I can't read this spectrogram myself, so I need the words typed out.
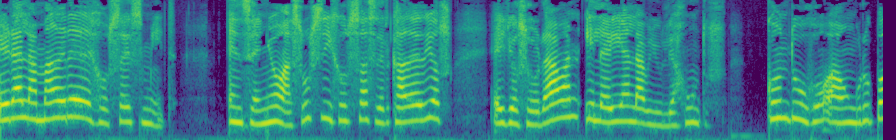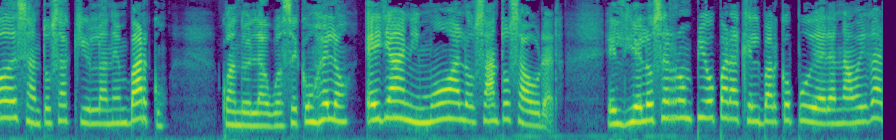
Era la madre de José Smith. Enseñó a sus hijos acerca de Dios. Ellos oraban y leían la Biblia juntos. Condujo a un grupo de santos a Kirlan en barco. Cuando el agua se congeló, ella animó a los santos a orar. El hielo se rompió para que el barco pudiera navegar.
